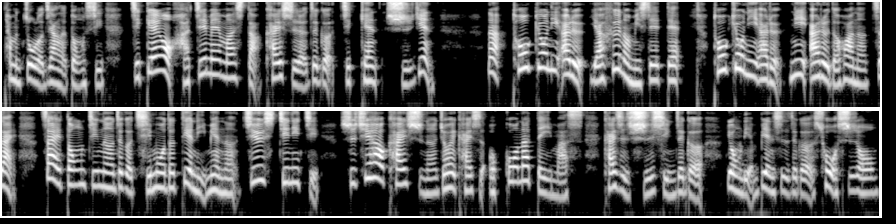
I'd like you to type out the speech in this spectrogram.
他们做了这样的东西。実験を始めました。开始了这个实验实验。那東京にあるヤフ o の店で、東京にあるにある的话呢，在在东京呢这个奇摩的店里面呢十七号开始呢就会开始 ogona daymas 开始实行这个用脸辨识这个措施哦。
